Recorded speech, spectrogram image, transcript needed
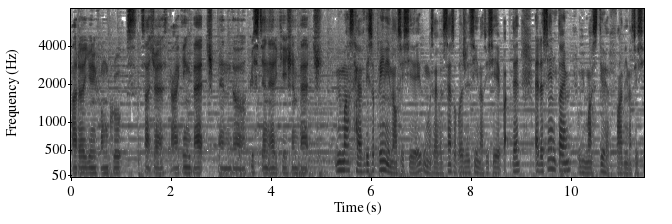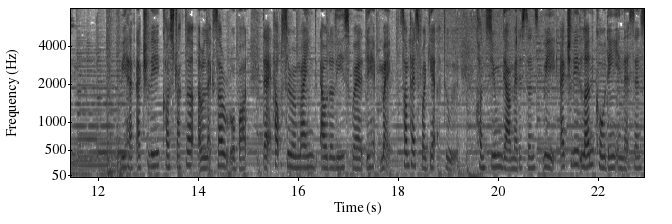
other uniform groups such as kayaking badge and the Christian education badge. We must have discipline in our CCA, we must have a sense of urgency in our CCA, but then at the same time, we must still have fun in our CCA we have actually constructed a Alexa robot that helps to remind elderlies where they might sometimes forget to consume their medicines. We actually learn coding in that sense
